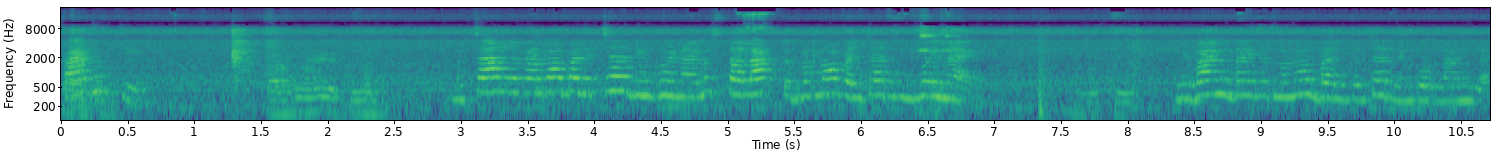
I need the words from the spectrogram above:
काय म्हणते? मग चाललं नाही मोबाईल चार्जिंग होईना नुसता लागतो पण मोबाईल चार्जिंग होईना मी बाणताईच्यात ना मोबाईलचं चार्जिंग करून आणलाय.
